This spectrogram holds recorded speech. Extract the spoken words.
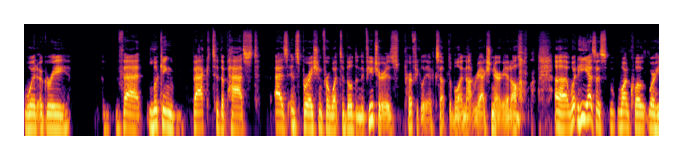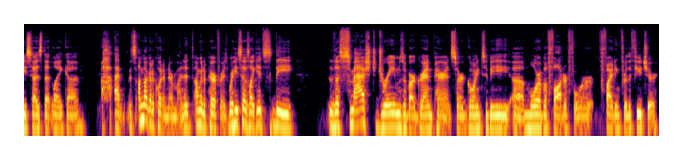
would agree that looking back to the past as inspiration for what to build in the future is perfectly acceptable and not reactionary at all. Uh, what he has is one quote where he says that like uh, I, am not going to quote him. Never mind. It, I'm going to paraphrase where he says like it's the the smashed dreams of our grandparents are going to be uh, more of a fodder for fighting for the future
